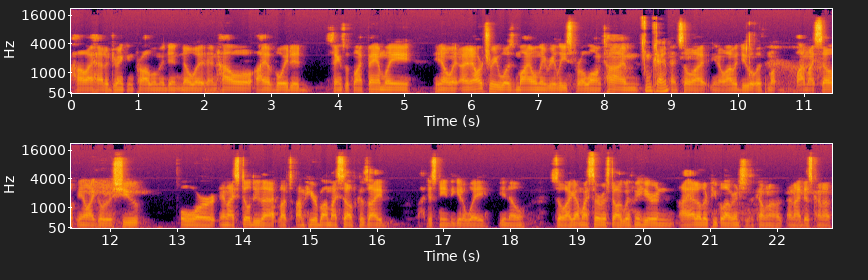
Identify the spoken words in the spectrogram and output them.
how I had a drinking problem and didn't know it, and how I avoided things with my family. You know, and, and archery was my only release for a long time, Okay. and so I, you know, I would do it with my, by myself. You know, I go to a shoot, or and I still do that. I'm here by myself because I, I just need to get away. You know, so I got my service dog with me here, and I had other people that were interested in coming out, and I just kind of,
